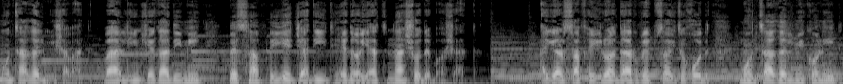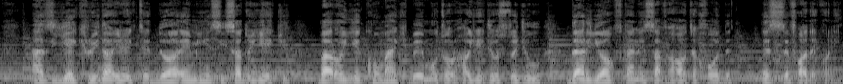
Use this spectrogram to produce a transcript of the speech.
منتقل می شود و لینک قدیمی به صفحه جدید هدایت نشده باشد. اگر صفحه را در وبسایت خود منتقل می کنید از یک ریدایرکت دائمی 301 برای کمک به موتورهای جستجو در یافتن صفحات خود استفاده کنید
